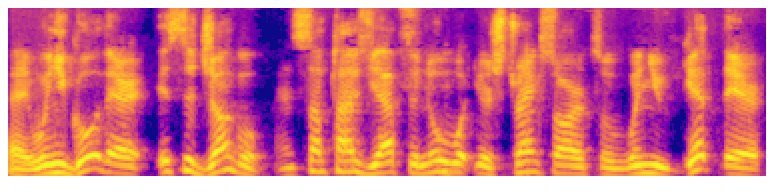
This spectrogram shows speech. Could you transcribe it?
when you go there, it's the jungle, and sometimes you have to know what your strengths are. So when you get there,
